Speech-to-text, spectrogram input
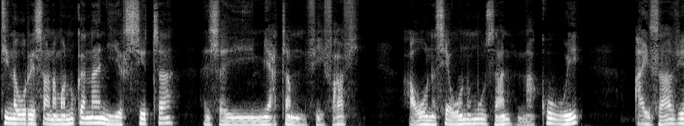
Tiana horesahana manokana ny herisetra izay mihatra amin'ny vehivavy. Ahoana sy ahoana moa izany na koa hoe aiza avy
